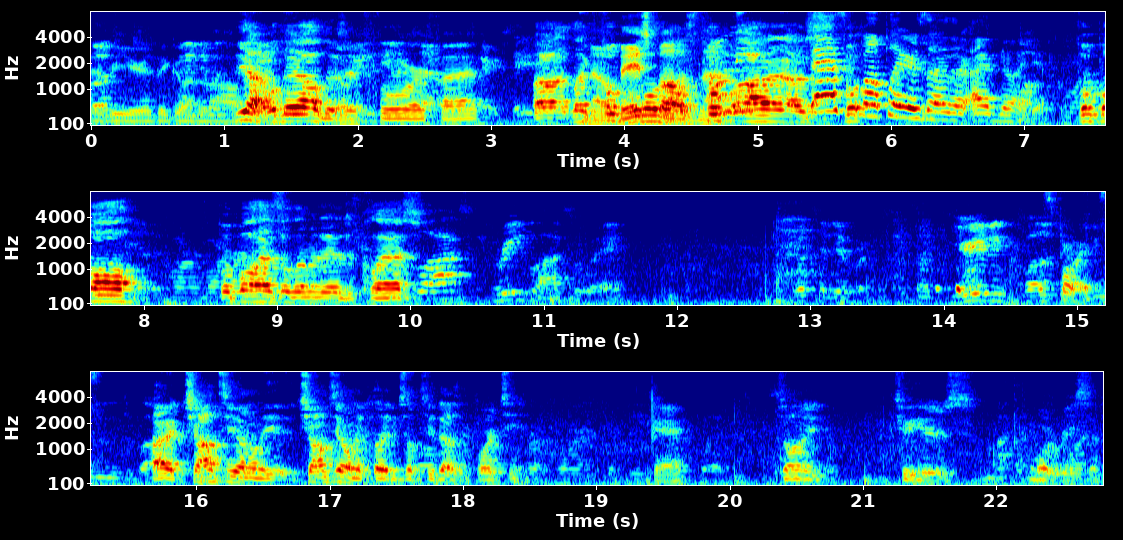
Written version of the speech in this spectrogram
every year that go into the Hall. Yeah, well, they all Is do. it four or five? Uh, like No, football, baseball's no, not. football, I- I was- fo- Basketball players are there. I have no idea. football, football has a limited class. three blocks away. What's the difference? It's like you're even closer Sports. to the All right, Chauncey only Chauncey only played until 2014. Okay. It's only two years more recent.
